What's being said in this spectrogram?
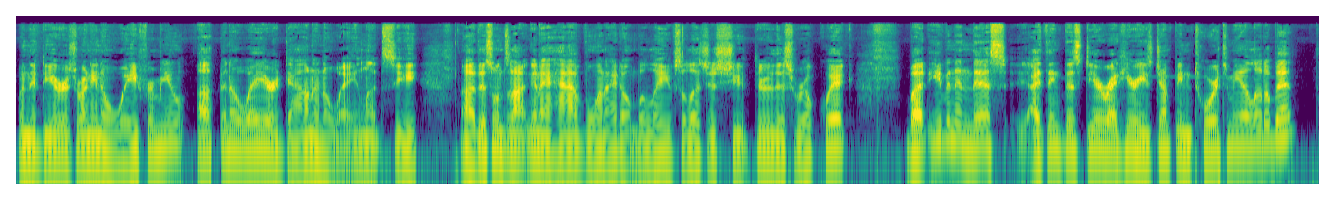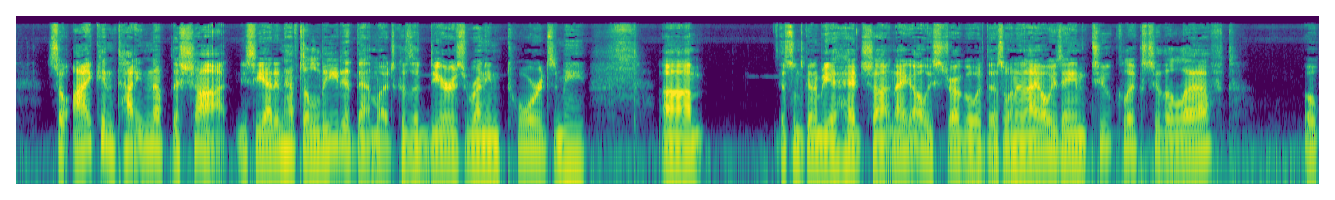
when the deer is running away from you, up and away or down and away. And let's see, uh, this one's not going to have one, I don't believe. So let's just shoot through this real quick. But even in this, I think this deer right here, he's jumping towards me a little bit. So I can tighten up the shot. You see, I didn't have to lead it that much because the deer is running towards me. Um, this one's going to be a headshot, and I always struggle with this one. And I always aim two clicks to the left. Oh,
